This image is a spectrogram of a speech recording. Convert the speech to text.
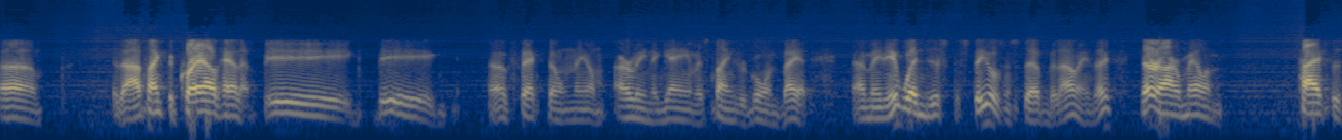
Um, I think the crowd had a big, big effect on them early in the game as things were going bad. I mean, it wasn't just the steals and stuff, but I mean, they they're our melon passes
